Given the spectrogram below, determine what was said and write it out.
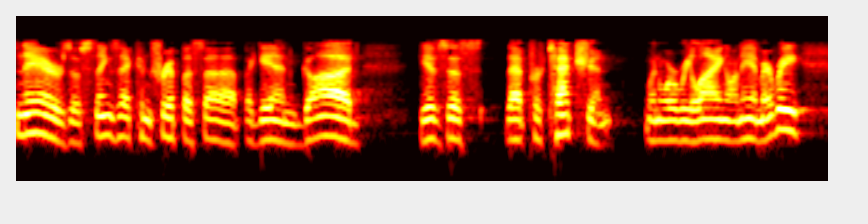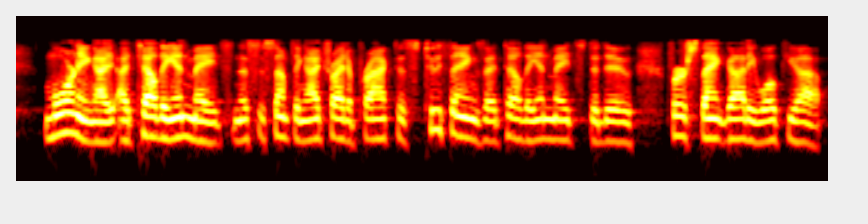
snares, those things that can trip us up, again, God gives us that protection when we're relying on Him. Every morning, I, I tell the inmates, and this is something I try to practice, two things I tell the inmates to do. First, thank God He woke you up.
